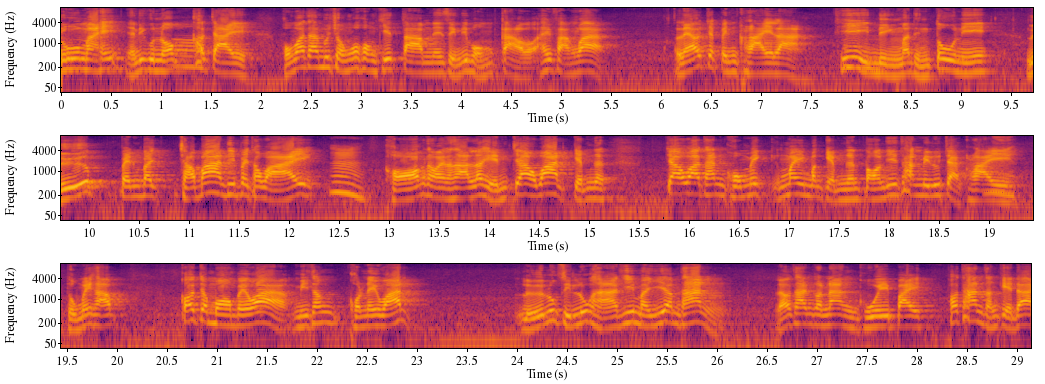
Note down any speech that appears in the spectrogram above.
รู้ไหม อย่างที่คุณนกอ๋อ เข้าใจ ผมว่าท่านผู้ชมก็คงคิดตามในสิ่งที่ผมกล่าวให้ฟังว่า แล้วจะเป็นใครล่ะ ที่ดิ่งมาถึงตู้นี้ หรือเป็นชาวบ้านที่ไปถวายอืม ของถวายทานแล้วเห็นเจ้าวาดเก็บเงิน เจ้าวาดท่านคงไม่ไม่มาเก็บเงินตอนที่ท่านไม่รู้จักใคร ถูกไหมครับ ก็จะมองไปว่ามีทั้งคนในวัด หรือลูกศิษย์ลูกหาที่มาเยี่ยมท่าน แล้วท่านก็นั่งคุยไป เพราะท่านสังเกตได้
